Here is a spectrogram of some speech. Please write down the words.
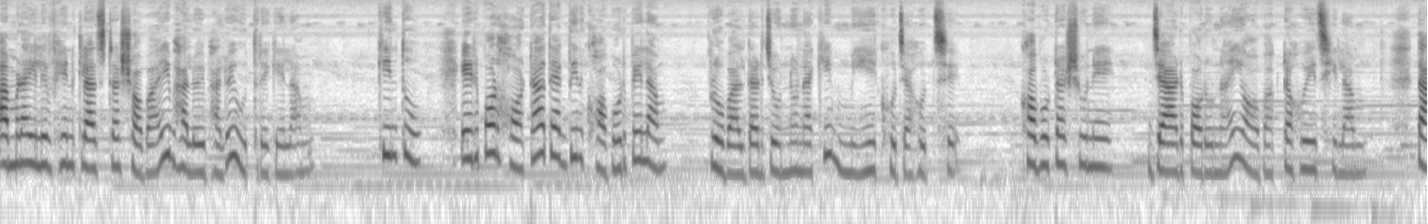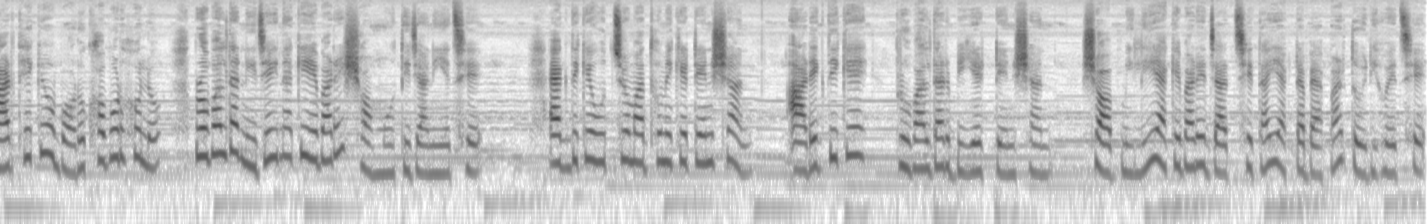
আমরা ইলেভেন ক্লাসটা সবাই ভালোই ভালোই উতরে গেলাম। কিন্তু এরপর হঠাৎ একদিন খবর পেলাম, প্রবালদার জন্য নাকি মেয়ে খোঁজা হচ্ছে। খবরটা শুনে যার পরনাই অবাকটা হয়েছিলাম। তার থেকেও বড় খবর হলো, প্রবালদা নিজেই নাকি এবারে সম্মতি জানিয়েছে। একদিকে উচ্চ মাধ্যমিকের টেনশন আরেকদিকে প্রবালদার বিয়ের টেনশন। সব মিলিয়ে একেবারে যাচ্ছে তাই একটা ব্যাপার তৈরি হয়েছে।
